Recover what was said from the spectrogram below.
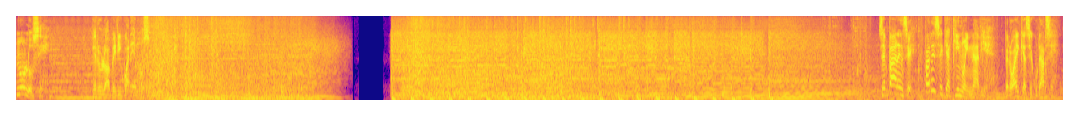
No lo sé, pero lo averiguaremos. Sepárense. Parece que aquí no hay nadie, pero hay que asegurarse.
